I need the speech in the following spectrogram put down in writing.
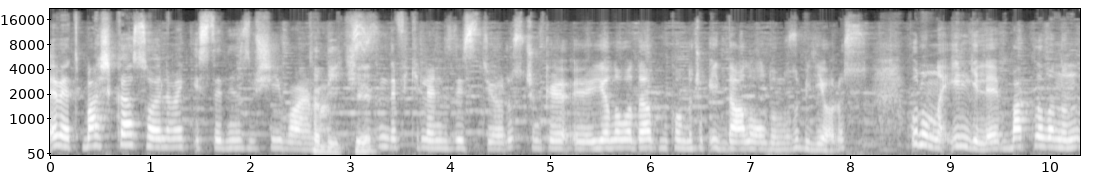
Evet, başka söylemek istediğiniz bir şey var mı? Tabii ki. Sizin de fikirlerinizi istiyoruz. Çünkü e, Yalova'da bu konuda çok iddialı olduğunuzu biliyoruz. Bununla ilgili baklavanın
